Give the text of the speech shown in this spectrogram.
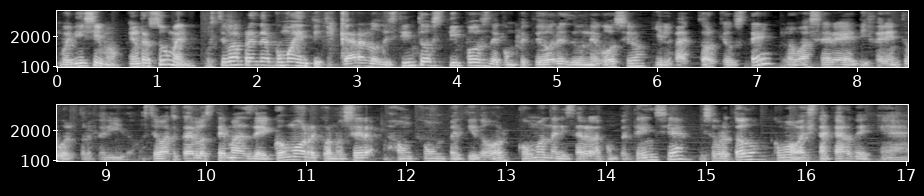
Buenísimo. En resumen, usted va a aprender cómo identificar a los distintos tipos de competidores de un negocio y el factor que usted lo va a hacer eh, diferente o el preferido. Usted va a tocar los temas de cómo reconocer a un competidor, cómo analizar a la competencia y sobre todo cómo va a destacar de, eh,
